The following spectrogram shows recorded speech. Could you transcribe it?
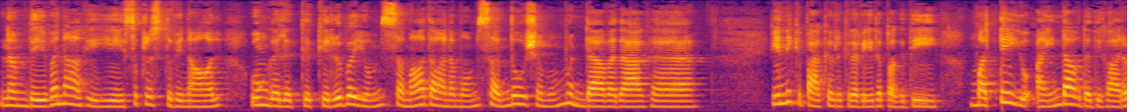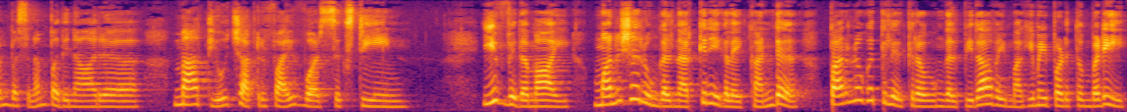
நம் தேவனாகிய இயேசு கிறிஸ்துவினால் உங்களுக்கு கிருபையும் சமாதானமும் சந்தோஷமும் உண்டாவதாக. இன்னைக்கு பார்க்கவிருக்கிற வேத பகுதி மத்தேயு ஐந்தாவது அதிகாரம் வசனம் பதினாறு Matthew chapter five verse sixteen இவ்விதமாய் மனுஷர் உங்கள் நற்கிரிகளைக் கண்டு பரலோகத்தில் இருக்கிற உங்கள் பிதாவை மகிமைப்படுத்தும்படி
